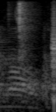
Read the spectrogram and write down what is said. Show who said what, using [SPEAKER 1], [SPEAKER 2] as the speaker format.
[SPEAKER 1] Time out.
